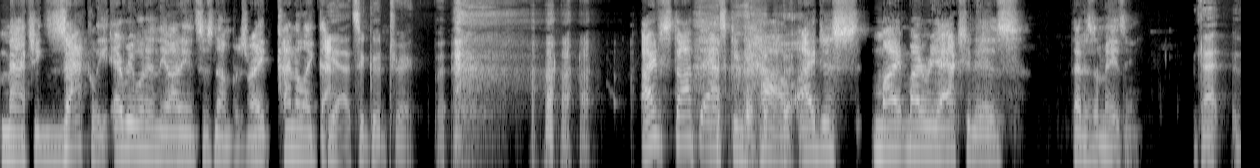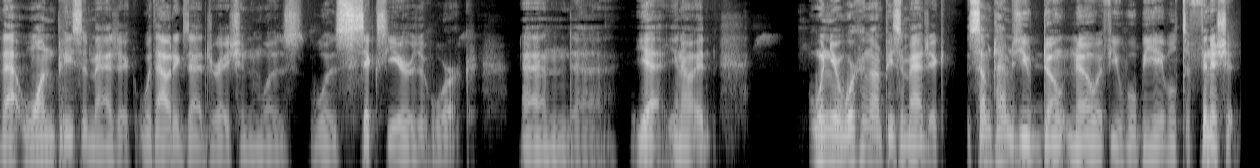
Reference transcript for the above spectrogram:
match exactly everyone in the audience's numbers, right? Kind of like that. Yeah, it's a good trick, but I've stopped asking how. I just my my reaction is that is amazing. That that one piece of magic, without exaggeration, was was six years of work, and uh, yeah, you know it. When you're working on a piece of magic, sometimes you don't know if you will be able to finish it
